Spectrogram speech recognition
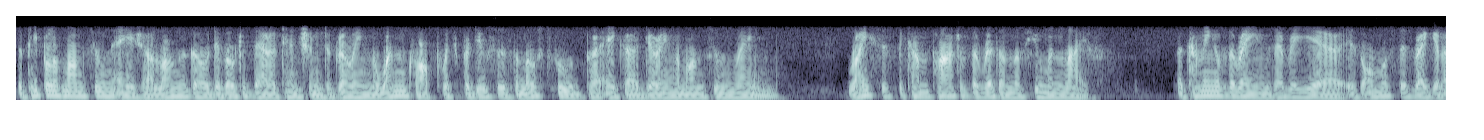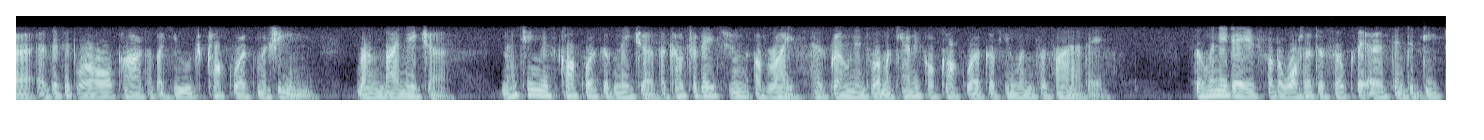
The people of monsoon Asia long ago devoted their attention to growing the one crop which produces the most food per acre during the monsoon rains. Rice has become part of the rhythm of human life. The coming of the rains every year is almost as regular as if it were all part of a huge clockwork machine run by nature. Matching this clockwork of nature, the cultivation of rice has grown into a mechanical clockwork of human society. So many days for the water to soak the earth into deep,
